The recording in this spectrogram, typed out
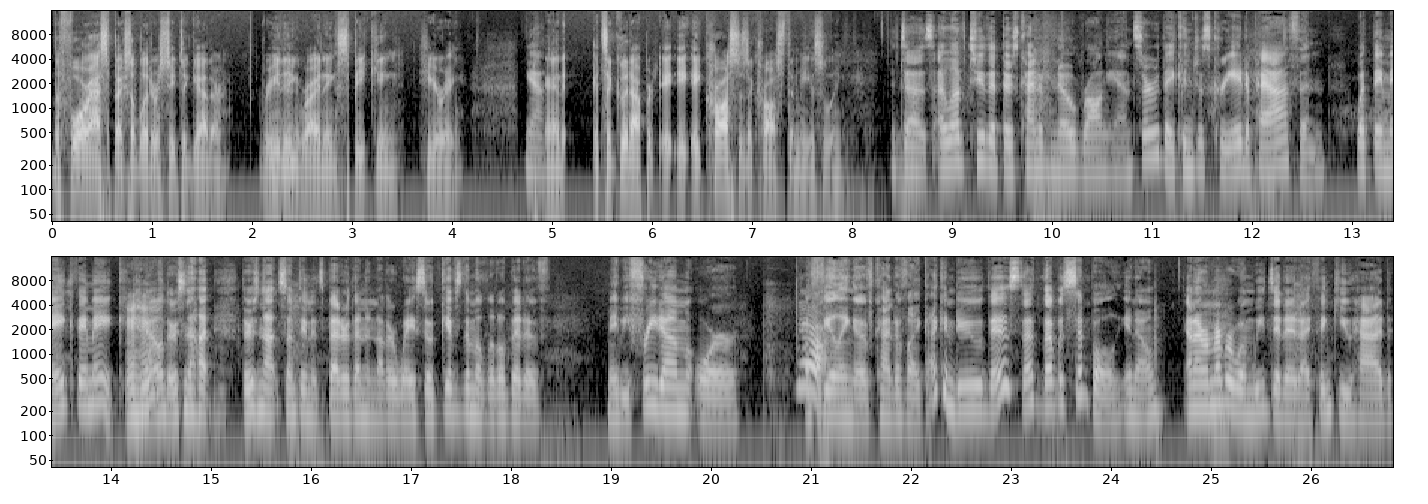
the four aspects of literacy together: reading, mm-hmm. writing, speaking, hearing. Yeah. And it's a good opportunity. It, it, crosses across them easily. It yeah. does. I love too that there's kind of no wrong answer. They can just create a path and what they make, they make. Mm-hmm. You know, there's not there's not something that's better than another way. So it gives them a little bit of maybe freedom or yeah. a feeling of kind of like I can do this. That that was simple, you know. And I remember when we did it, I think you had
